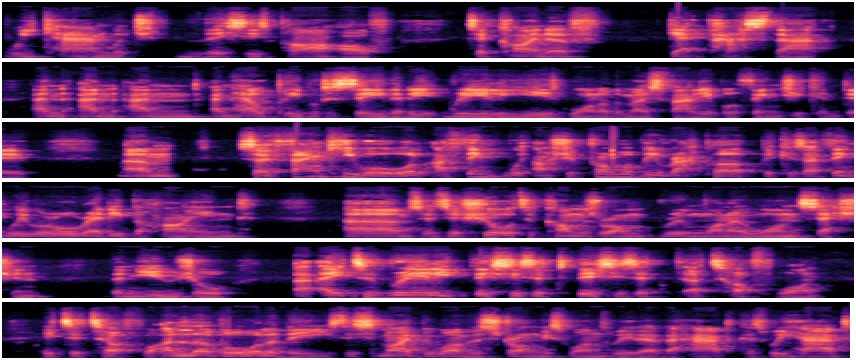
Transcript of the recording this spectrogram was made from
we can, which this is part of, to kind of get past that and and and and help people to see that it really is one of the most valuable things you can do. Um, so thank you all. I think we, I should probably wrap up because I think we were already behind. Um, so it's a shorter comms room, room 101 session than usual. Uh, it's a really this is a this is a, a tough one. It's a tough one. I love all of these. This might be one of the strongest ones we've ever had because we had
